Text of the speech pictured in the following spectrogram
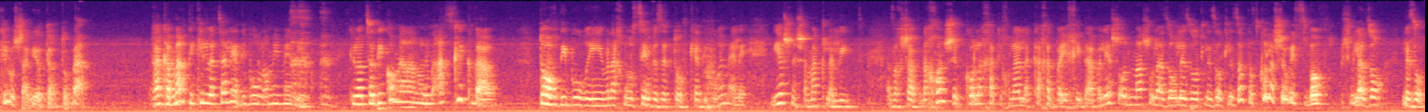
כאילו שאני יותר טובה. רק אמרתי, כאילו יצא לי הדיבור לא ממני. כאילו הצדיק אומר לנו, נמאס לי כבר. טוב דיבורים, אנחנו עושים וזה טוב, כי הדיבורים האלה, יש נשמה כללית. אז עכשיו, נכון שכל אחת יכולה לקחת ביחידה, אבל יש עוד משהו לעזור לזאת, לזאת, לזאת, אז כל השיעור יסבוב בשביל לעזור לזאת.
